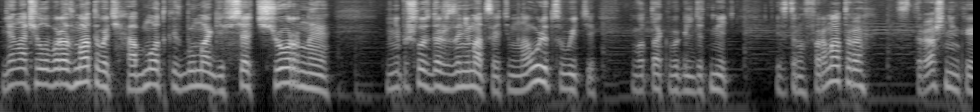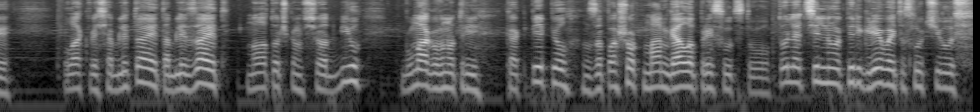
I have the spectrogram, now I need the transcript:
Я начал его разматывать, обмотка из бумаги вся черная. Мне пришлось даже заниматься этим на улицу выйти. Вот так выглядит медь из трансформатора. Страшненькая. Лак весь облетает, облезает, молоточком все отбил, бумага внутри как пепел, запашок мангала присутствовал. То ли от сильного перегрева это случилось,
